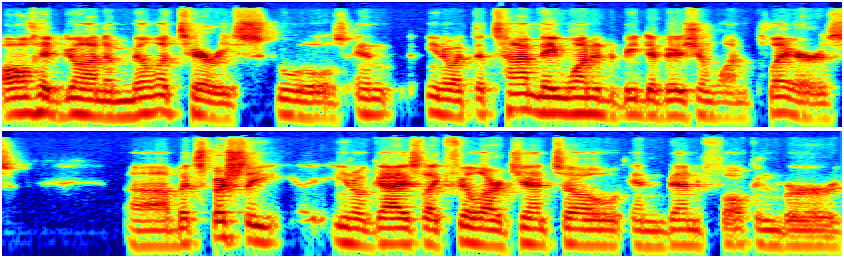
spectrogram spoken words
all had gone to military schools and you know at the time they wanted to be division one players uh, but especially you know guys like phil argento and ben falkenberg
